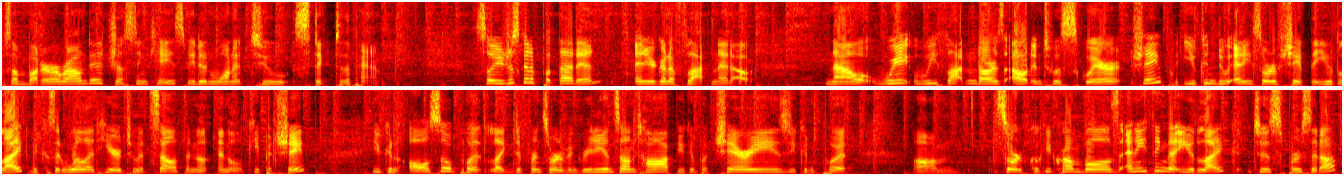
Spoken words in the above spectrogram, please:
some butter around it just in case we didn't want it to stick to the pan. So you're just going to put that in and you're going to flatten it out. Now, we, we flattened ours out into a square shape. You can do any sort of shape that you'd like because it will adhere to itself and and it'll keep its shape. You can also put like different sort of ingredients on top. You can put cherries, you can put um, sort of cookie crumbles, anything that you'd like to spruce it up.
